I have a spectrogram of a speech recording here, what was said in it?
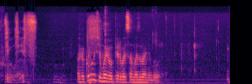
Пипец. А какое у тебя моего первое самое звание было?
